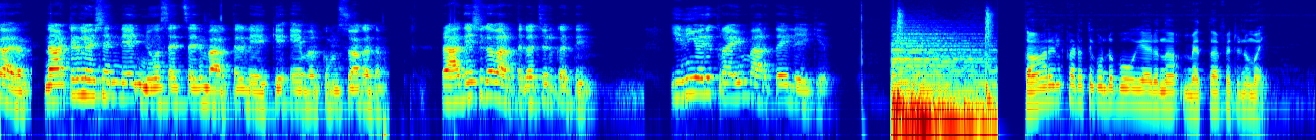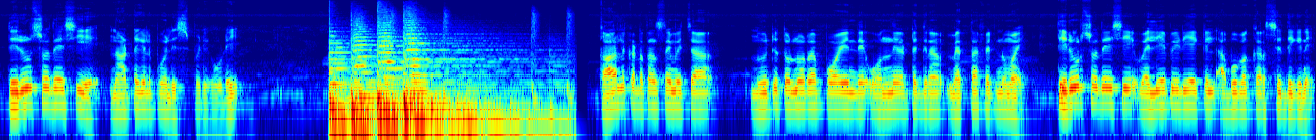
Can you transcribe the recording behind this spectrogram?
നാട്ടുകൾ വിഷന്റെ ന്യൂസ് എക്സൈൻ വാർത്തകളിലേക്ക് ഏവർക്കും സ്വാഗതം. പ്രാദേശിക വാർത്തകൾ ചുരുക്കത്തിൽ. ഇനിയൊരു ക്രൈം വാർത്തയിലേക്ക്. കാറിൽ കടത്തിക്കൊണ്ടുപോവുകയായിരുന്ന മെത്താഫെറ്റിനുമായി തിരൂർ സ്വദേശിയെ നാട്ടുകൽ പോലീസ് പിടികൂടി. കാറിൽ കടത്താൻ ശ്രമിച്ച നൂറ്റി തൊണ്ണൂറ് പോയിന്റ് ഒന്ന് എട്ട് ഗ്രാം മെത്താഫെറ്റിനുമായി തിരൂർ സ്വദേശി വലിയ പീഡിയക്കിൽ അബൂബക്കർ സിദ്ദിഖിനെ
